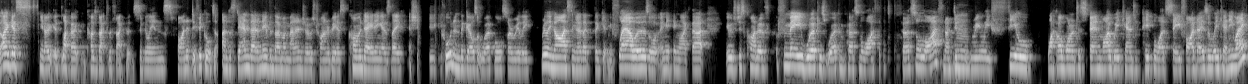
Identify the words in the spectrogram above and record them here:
I guess you know, it like it comes back to the fact that civilians find it difficult to understand that. And even though my manager was trying to be as accommodating as they as she could, and the girls at work were also really really nice, you know, they they get me flowers or anything like that. It was just kind of for me, work is work and personal life is personal life, and I didn't mm. really feel like I wanted to spend my weekends with people I'd see five days a week anyway.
